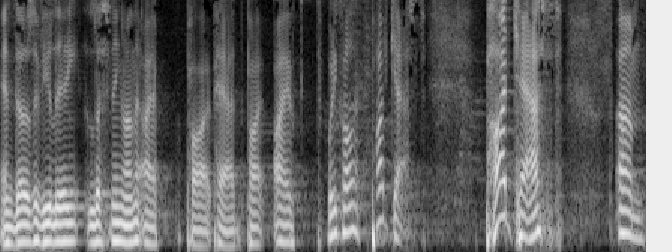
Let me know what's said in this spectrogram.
and those of you li- listening on the iPod, pod, I, what do you call it? Podcast. Podcast. Um,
